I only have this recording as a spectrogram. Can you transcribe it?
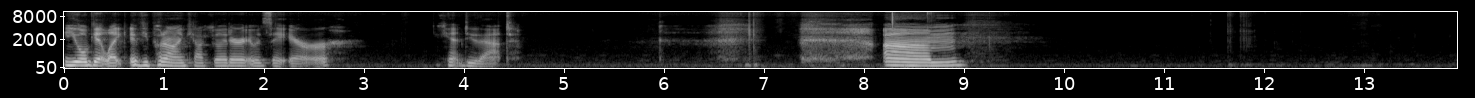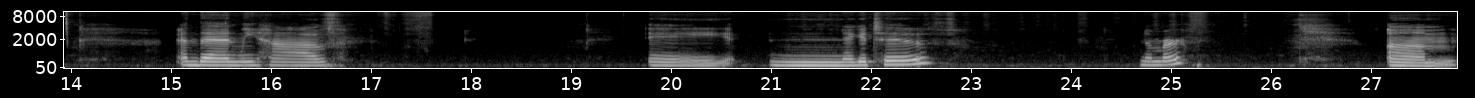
you'll get like, if you put it on a calculator, it would say error can't do that. Um, and then we have a negative number, um,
